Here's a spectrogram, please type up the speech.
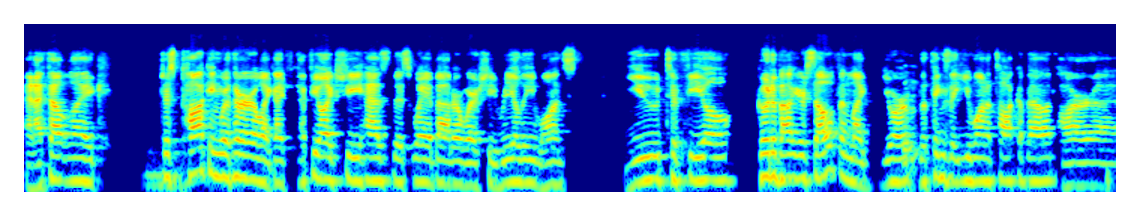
and I felt like just talking with her like I, I feel like she has this way about her where she really wants you to feel good about yourself and like your mm-hmm. the things that you want to talk about are uh,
